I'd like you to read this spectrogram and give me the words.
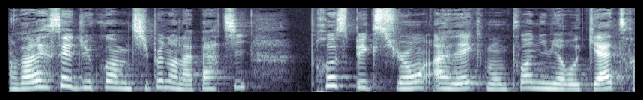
on va rester du coup un petit peu dans la partie prospection avec mon point numéro 4.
